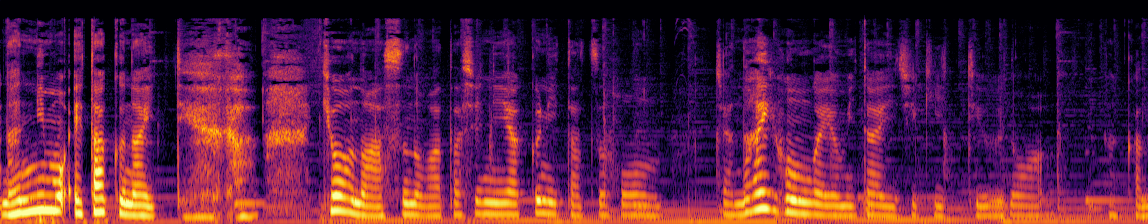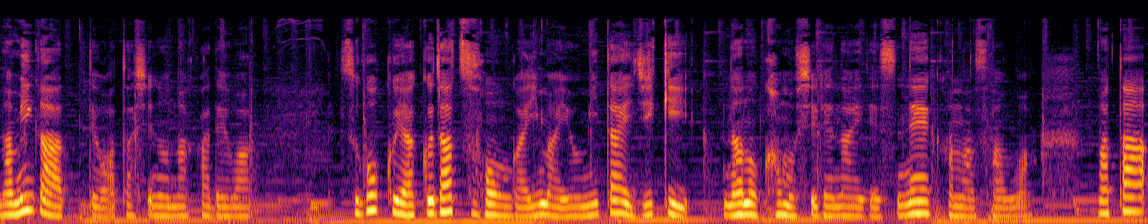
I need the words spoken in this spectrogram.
何にも得たくないっていうか今日の明日の私に役に立つ本じゃない本が読みたい時期っていうのはなんか波があって私の中ではすごく役立つ本が今読みたい時期なのかもしれないですねかなさんは。また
